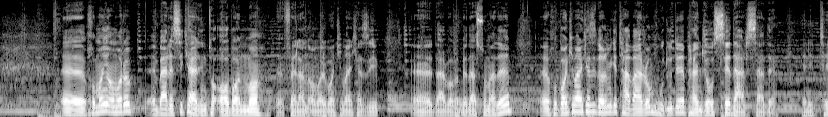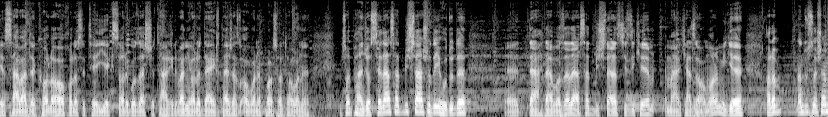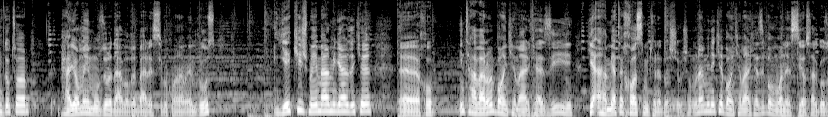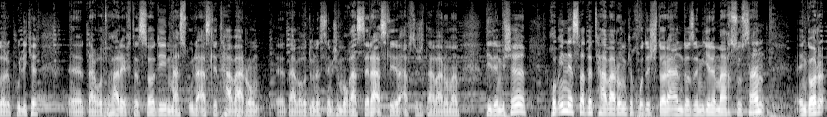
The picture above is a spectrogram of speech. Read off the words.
خب ما این آمار رو بررسی کردیم تا آبان ماه. فعلا آمار بانک مرکزی در واقع به دست اومده. خب بانک مرکزی داره میگه تورم حدود 53 درصده. یعنی طی سبد کالاها خلاصه طی یک سال گذشته تقریبا یا حالا دقیق از آبان پارسال تا آبان امسال 53 درصد بیشتر شده. یه حدود 10 12 درصد بیشتر از چیزی که مرکز آمار میگه. حالا من دوست داشتم دو تا پیام این موضوع رو در واقع بررسی بکنم امروز. یکیش به این برمیگرده که خب این تورم بانک مرکزی یه اهمیت خاص می‌تونه داشته باشه. اونم اینه که بانک مرکزی به عنوان سیاست گذار پولی که در واقع تو هر اقتصادی مسئول اصلی تورم در واقع دونسته میشه مقصر اصلی افزایش تورم هم دیده میشه. خب این نسبت به تورمی که خودش داره اندازه می‌گیره مخصوصا انگار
